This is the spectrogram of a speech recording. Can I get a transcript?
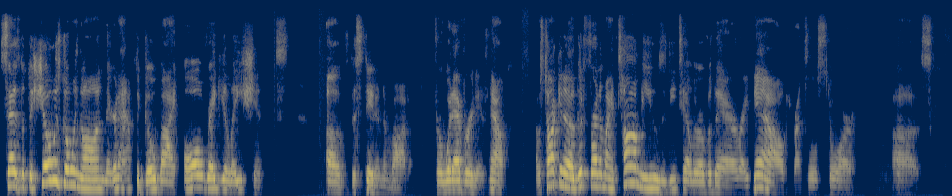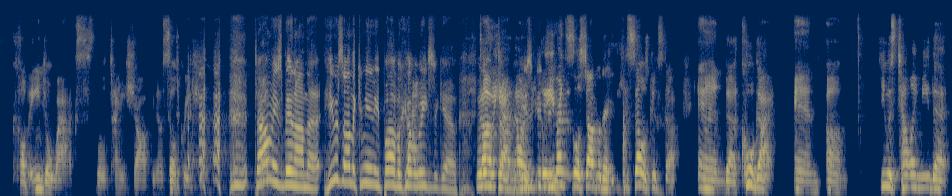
says that the show is going on. They're going to have to go by all regulations of the state of Nevada for whatever it is. Now, I was talking to a good friend of mine, Tommy, who's a detailer over there right now. He runs a little store uh, called Angel Wax, little tiny shop. You know, sells great shit. Tommy's been on the, he was on the community pub a couple weeks ago. We Tommy, yeah, Tommy. no, He's a he runs this little shop over there. He sells good stuff and uh, cool guy. And um, he was telling me that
